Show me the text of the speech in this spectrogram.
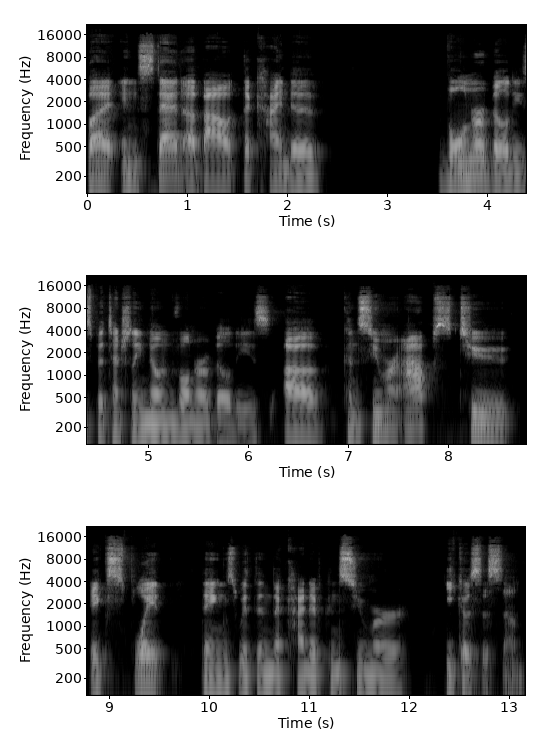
but instead about the kind of vulnerabilities, potentially known vulnerabilities of consumer apps to exploit things within the kind of consumer ecosystem.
